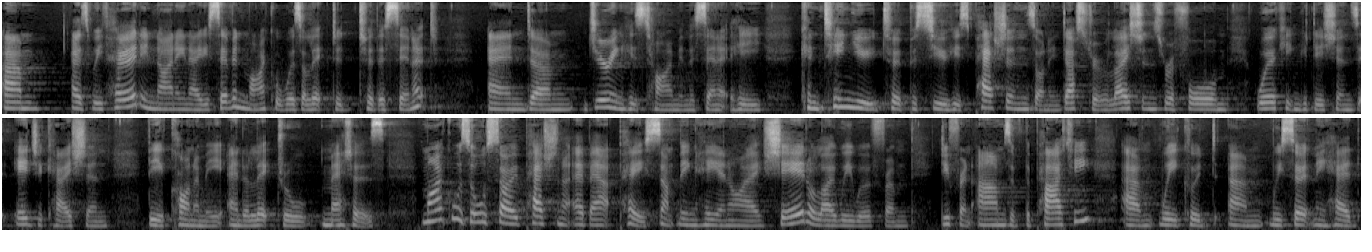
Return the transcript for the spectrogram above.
Um, as we've heard, in 1987 Michael was elected to the Senate and um, during his time in the Senate he continued to pursue his passions on industrial relations reform, working conditions, education, the economy and electoral matters. Michael was also passionate about peace, something he and I shared, although we were from different arms of the party. Um, we, could, um, we certainly had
